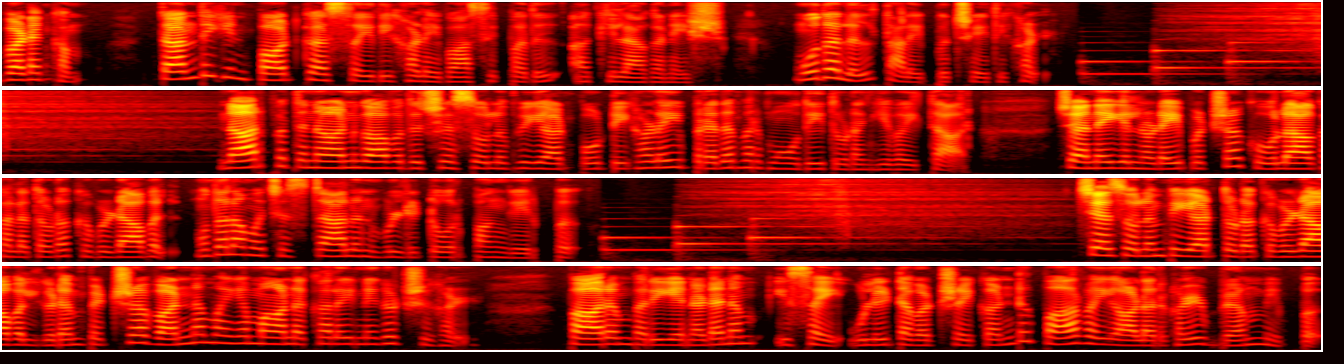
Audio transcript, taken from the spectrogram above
வணக்கம். தந்தையின் பாட்காஸ்ட் செய்திகளை வாசிப்பது அகிலா கணேஷ். முதலில் தலைப்புச் செய்திகள். நாற்பத்தி நான்காவது செஸ் ஒலிம்பியாட் போட்டிகளை பிரதமர் மோடி தொடங்கி வைத்தார். சென்னையில் நடைபெற்ற கோலாகல தொடக்க விழாவில் முதலமைச்சர் ஸ்டாலின் உள்ளிட்டோர் பங்கேற்பு. செஸ் ஒலிம்பியாட் தொடக்க விழாவில் இடம்பெற்ற வண்ணமயமான கலை நிகழ்ச்சிகள் பாரம்பரிய நடனம் இசை உள்ளிட்டவற்றைக் கண்டு பார்வையாளர்கள் பிரமிப்பு.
